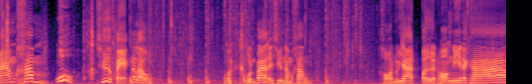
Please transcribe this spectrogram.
น้ำค่ำโอ้ ชื่อแปลกนะเราคนบ้าอะไรชื่อน้ำค่ำ ขออนุญาตเปิดห้องนี้นะครับ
